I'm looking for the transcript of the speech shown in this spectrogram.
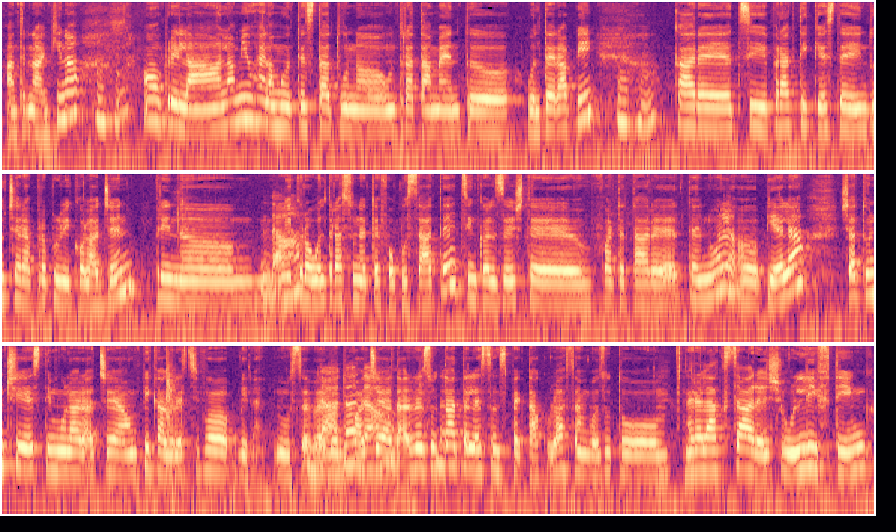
antrena în China. Uh-huh. Am oprit la, la München, am testat un, uh, un tratament uh, Ultherapy, uh-huh. care ți, practic este inducerea propriului colagen prin uh, Da. micro-ultrasunete focusate, ți încălzește foarte tare tenul, uh, pielea și atunci e stimularea aceea un pic agresivă, bine, nu se vede Da, după da, aceea, da. dar rezultatele sunt spectaculoase. Am văzut o relaxare și un lifting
